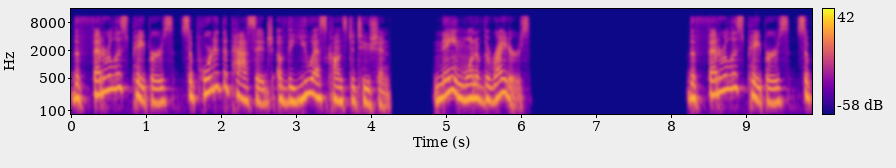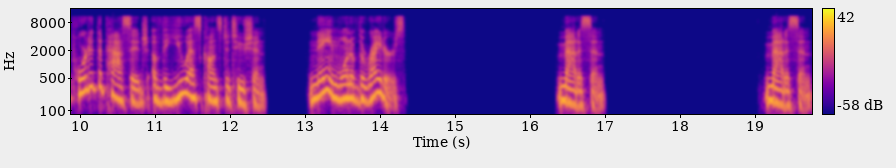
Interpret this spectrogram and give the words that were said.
The Federalist Papers supported the passage of the U.S. Constitution. Name one of the writers. The Federalist Papers supported the passage of the U.S. Constitution. Name one of the writers. Madison. Madison.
